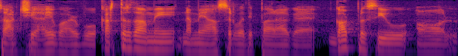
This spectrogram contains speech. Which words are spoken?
சாட்சியாய் வாழ்வோம். கர்த்தர்தாமே நம்மை ஆசிர்வதிப்பாராக. காட் பிளஸ் யூ ஆல்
